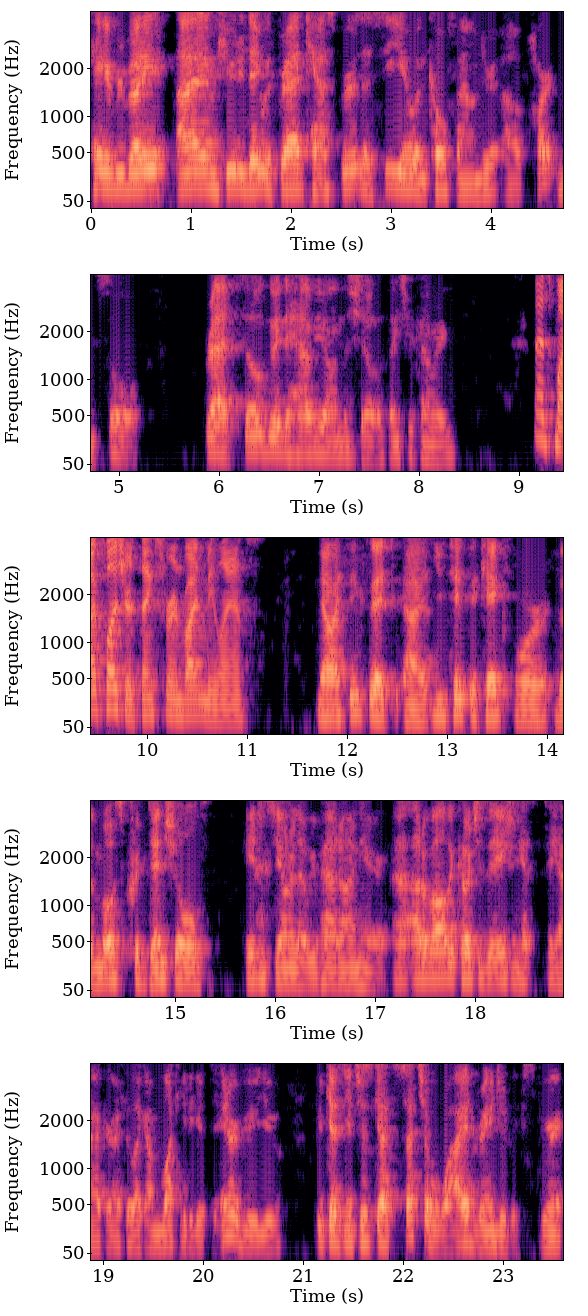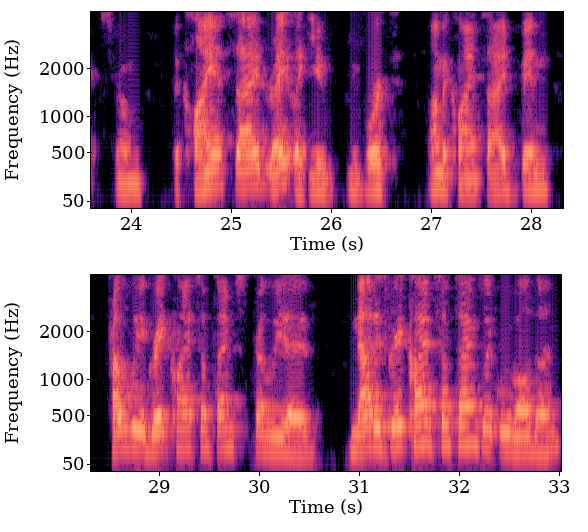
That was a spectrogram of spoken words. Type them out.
Hey, everybody. I am here today with Brad Casper, the CEO and co founder of Heart and Soul. Brad, so good to have you on the show. Thanks for coming. That's my pleasure. Thanks for inviting me, Lance. Now, I think that uh, you take the cake for the most credentialed agency owner that we've had on here. Uh, out of all the coaches at Agency Hacker, I feel like I'm lucky to get to interview you because you just got such a wide range of experience from the client side, right? Like you, you've worked on the client side, been probably a great client sometimes, probably a not as great client sometimes, like we've all done.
